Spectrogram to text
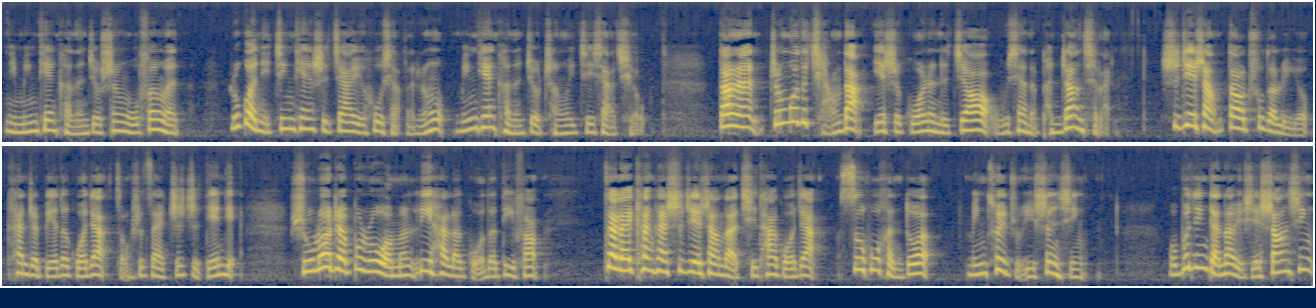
你明天可能就身无分文；如果你今天是家喻户晓的人物，明天可能就成为阶下囚。当然，中国的强大也使国人的骄傲无限的膨胀起来。世界上到处的旅游，看着别的国家总是在指指点点，数落着不如我们厉害了国的地方。再来看看世界上的其他国家。似乎很多民粹主义盛行，我不禁感到有些伤心。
